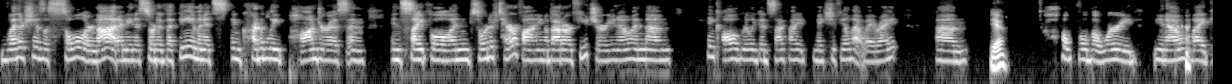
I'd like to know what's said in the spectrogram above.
whether she has a soul or not i mean is sort of the theme and it's incredibly ponderous and insightful and sort of terrifying about our future you know? And um, i think all really good sci-fi makes you feel that way right? Um, yeah. hopeful but worried you know? Like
